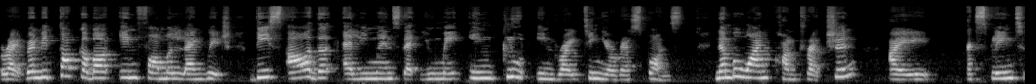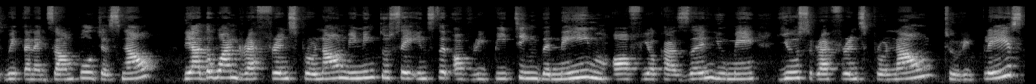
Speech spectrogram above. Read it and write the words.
Right. When we talk about informal language, these are the elements that you may include in writing your response. Number one, contraction. I explained with an example just now. The other one, reference pronoun, meaning to say instead of repeating the name of your cousin, you may use reference pronoun to replace.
